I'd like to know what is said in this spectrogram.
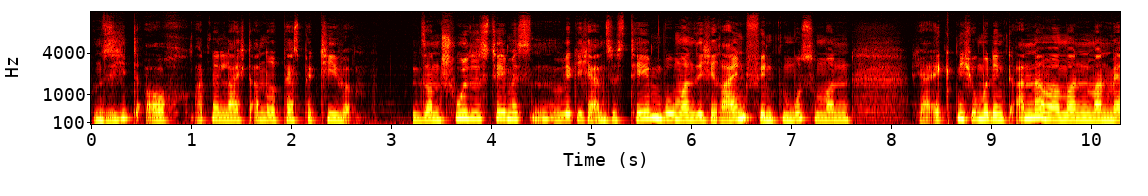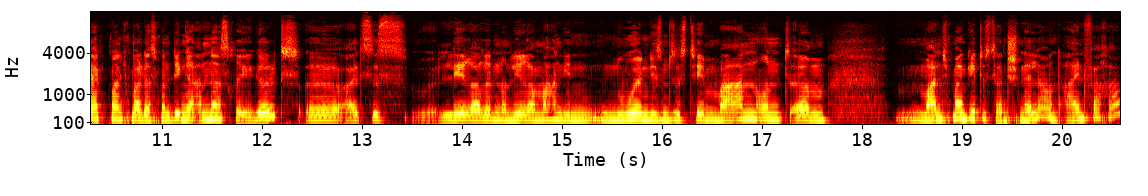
und sieht auch, hat eine leicht andere Perspektive. So ein Schulsystem ist wirklich ein System, wo man sich reinfinden muss und man ja, eckt nicht unbedingt an, aber man, man merkt manchmal, dass man Dinge anders regelt, äh, als es Lehrerinnen und Lehrer machen, die nur in diesem System waren. Und ähm, manchmal geht es dann schneller und einfacher.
